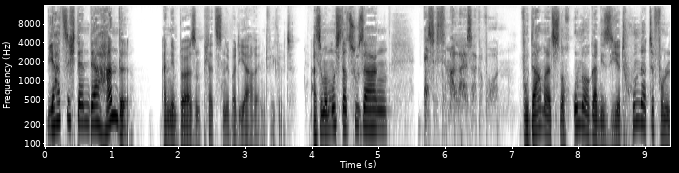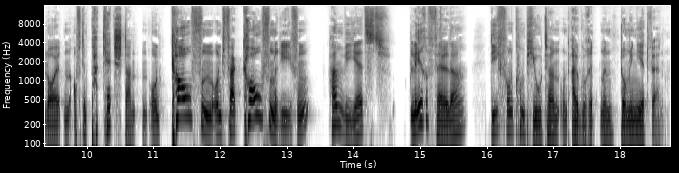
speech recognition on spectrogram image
Wie hat sich denn der Handel an den Börsenplätzen über die Jahre entwickelt? Also man muss dazu sagen, es ist immer leiser geworden. Wo damals noch unorganisiert hunderte von Leuten auf dem Parkett standen und kaufen und verkaufen riefen, haben wir jetzt leere Felder, die von Computern und Algorithmen dominiert werden.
